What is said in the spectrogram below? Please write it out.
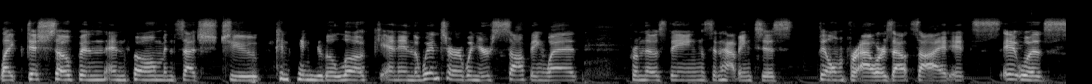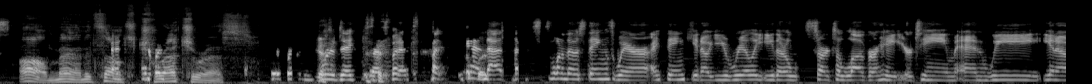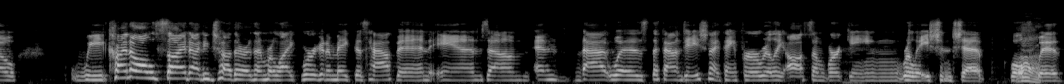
like dish soap and, and foam and such to continue the look. And in the winter, when you're sopping wet from those things and having to film for hours outside, it's it was Oh man, it sounds And- treacherous. Ridiculous. But but again, that that's one of those things where I think you know you really either start to love or hate your team, and we you know we kind of all side at each other, and then we're like, we're gonna make this happen, and um and that was the foundation I think for a really awesome working relationship both Wow. with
